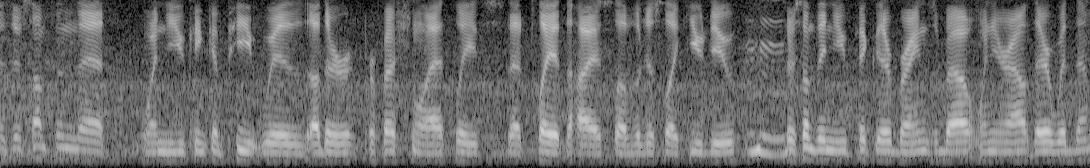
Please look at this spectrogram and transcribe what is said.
Is there something that when you can compete with other professional athletes that play at the highest level, just like you do, mm-hmm. is there something you pick their brains about when you're out there with them?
